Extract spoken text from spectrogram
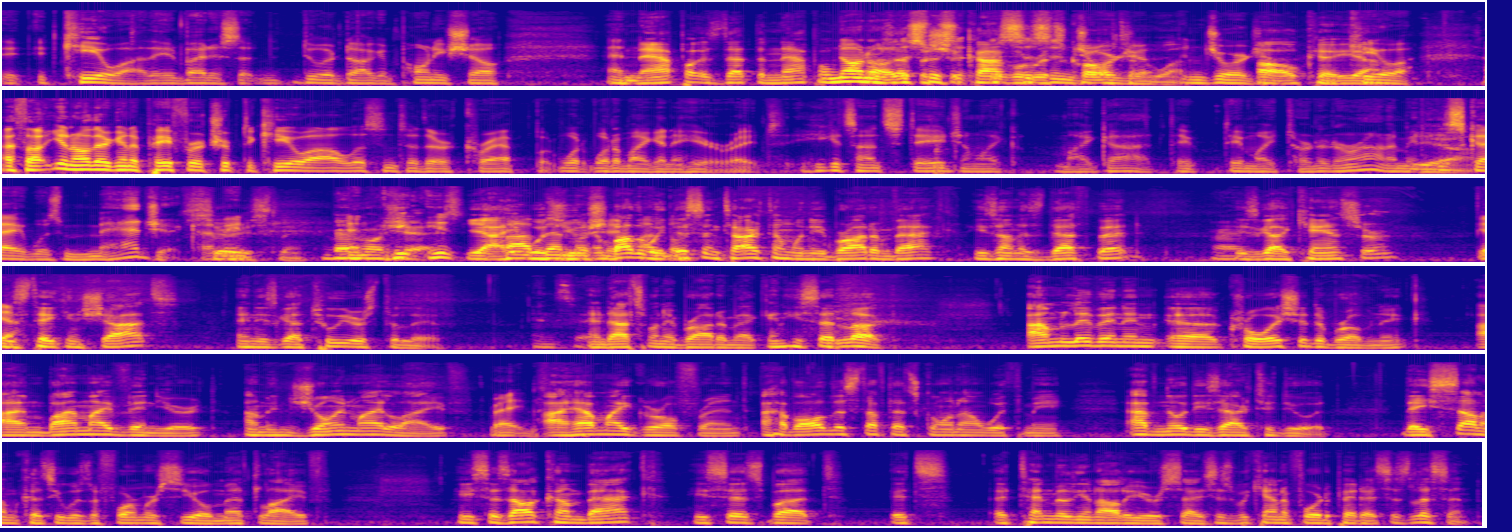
at, at Kiawah. They invited us to do a dog and pony show, and Napa is that the Napa? no, one, no, is that this the was Chicago this is in Georgia. one? In Georgia. Oh, okay, yeah. Kiawah. I thought, you know, they're going to pay for a trip to Kiawah. I'll listen to their crap, but what, what am I going to hear, right? He gets on stage. I'm like, my God, they, they might turn it around. I mean, this guy was magic. Seriously. I Ben mean, and he- Moshe. he's Yeah, Bob he was. Benmosche, and by the way, this entire time when he brought him back, he's on his deathbed. Right. He's got cancer. Yeah. He's taking shots, and he's got two years to live. Insane. And that's when they brought him back. And he said, "Look, I'm living in uh, Croatia, Dubrovnik. I'm by my vineyard. I'm enjoying my life. Right. I have my girlfriend. I have all this stuff that's going on with me. I have no desire to do it. They sell him because he was a former CEO of MetLife. He says, I'll come back. He says, but it's a $10 million a year salary. He says, we can't afford to pay that. I says, listen,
